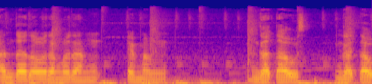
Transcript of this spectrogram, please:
antara orang-orang emang nggak tahu nggak tahu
